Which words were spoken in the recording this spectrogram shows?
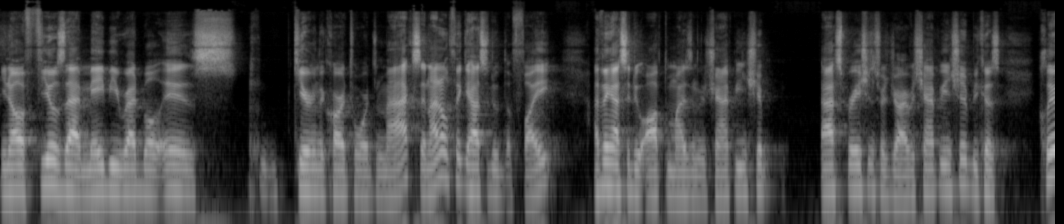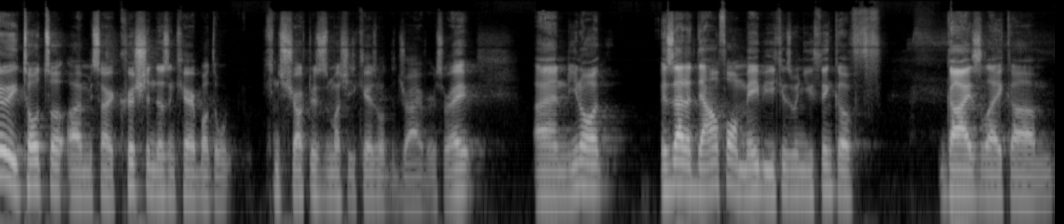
you know it feels that maybe Red Bull is gearing the car towards Max, and I don't think it has to do with the fight. I think it has to do optimizing the championship aspirations for drivers championship because clearly Toto, I'm sorry, Christian doesn't care about the constructors as much as he cares about the drivers, right? And you know is that a downfall? Maybe because when you think of guys like um,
